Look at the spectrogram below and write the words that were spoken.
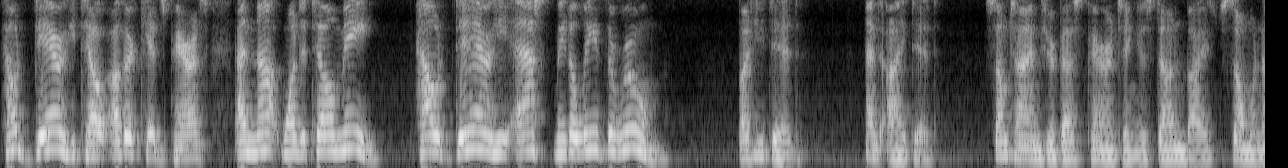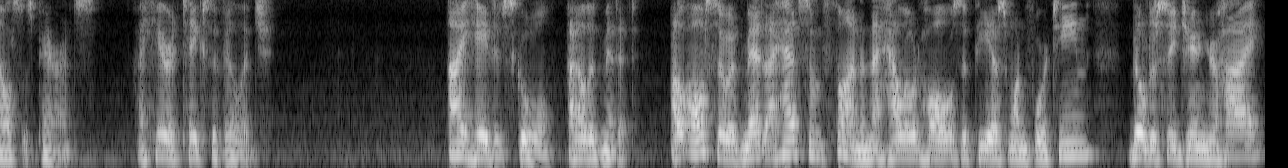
How dare he tell other kids' parents and not want to tell me? How dare he ask me to leave the room? But he did, and I did. Sometimes your best parenting is done by someone else's parents. I hear it takes a village. I hated school, I'll admit it. I'll also admit I had some fun in the hallowed halls of PS 114, Bildersee Junior High,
